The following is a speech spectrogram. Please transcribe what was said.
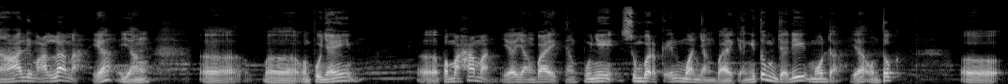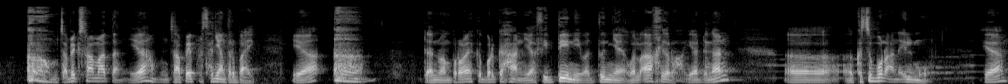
alim alamah ya yang uh, uh, mempunyai uh, pemahaman ya yang baik yang punya sumber keilmuan yang baik. Yang itu menjadi modal ya untuk uh, mencapai keselamatan ya mencapai prestasi yang terbaik ya. Dan memperoleh keberkahan ya fitini wa dunya wal akhirah ya dengan uh, kesempurnaan ilmu ya.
